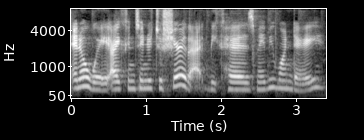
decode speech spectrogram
in a way, I continue to share that because maybe one day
